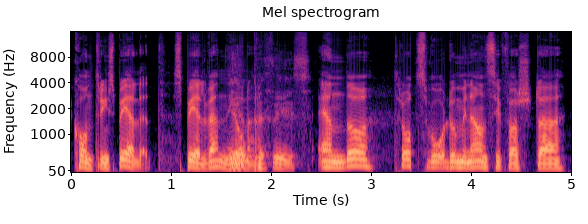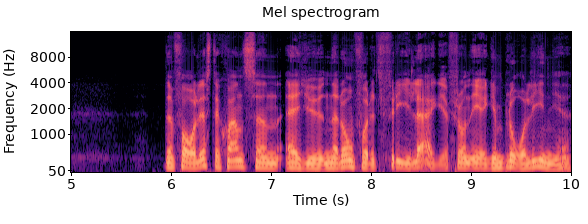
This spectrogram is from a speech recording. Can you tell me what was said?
kontringsspelet, spelvändningarna. Jo, precis. Ändå, trots vår dominans i första den farligaste chansen är ju när de får ett friläge från egen blålinje.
